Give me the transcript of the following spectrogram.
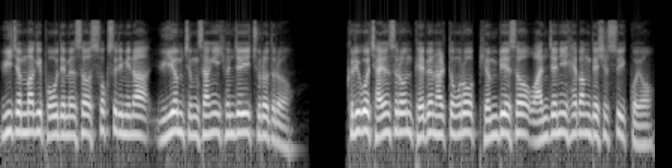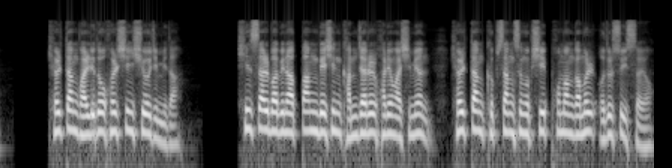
위점막이 보호되면서 속쓰림이나 위염 증상이 현저히 줄어들어요. 그리고 자연스러운 배변 활동으로 변비에서 완전히 해방되실 수 있고요. 혈당 관리도 훨씬 쉬워집니다. 흰쌀밥이나 빵 대신 감자를 활용하시면 혈당 급상승 없이 포만감을 얻을 수 있어요.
